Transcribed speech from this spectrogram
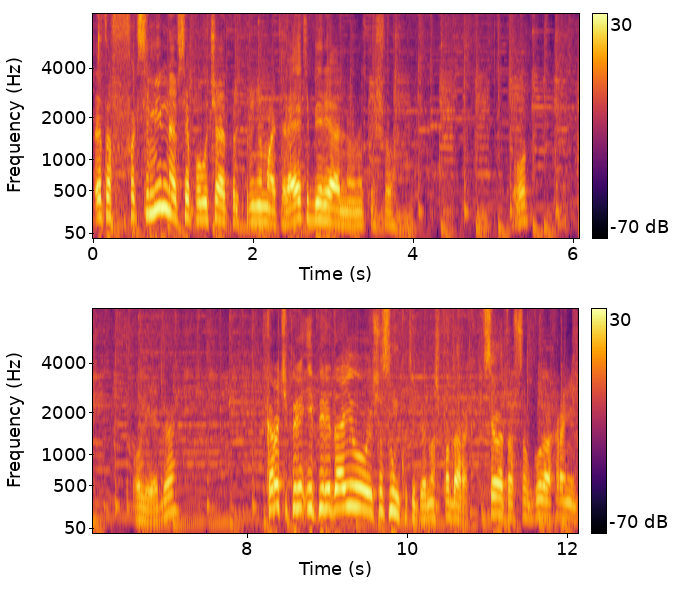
Это факсимильное все получают предприниматели, а я тебе реальную напишу. Вот. Олега. Короче, и передаю еще сумку тебе, наш подарок. Все это, чтобы года хранить.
